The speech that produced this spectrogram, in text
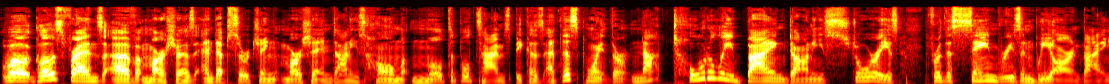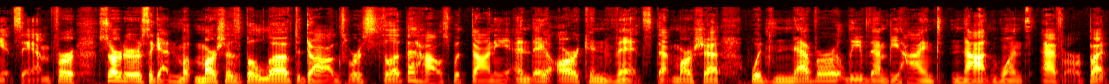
well, close friends of Marsha's end up searching Marsha and Donnie's home multiple times because at this point they're not totally buying Donnie's stories for the same reason we aren't buying it, Sam. For starters, again, M- Marsha's beloved dogs were still at the house with Donnie, and they are convinced that Marsha would never leave them behind, not once ever. But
